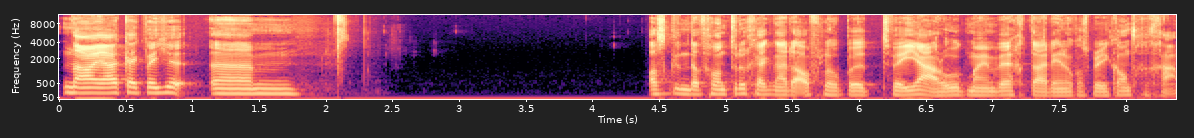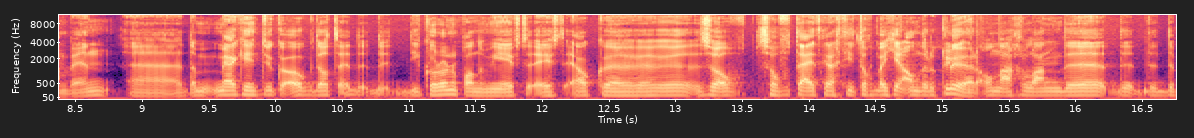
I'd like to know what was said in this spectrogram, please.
Nou ja, kijk, weet je... ehm, als ik dat gewoon terugkijk naar de afgelopen twee jaar... hoe ik mijn weg daarin ook als predikant gegaan ben... eh, dan merk je natuurlijk ook dat eh, die coronapandemie heeft, heeft elke... eh, zo, zoveel tijd krijgt hij toch een beetje een andere kleur. Al nagelang de, de, de,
